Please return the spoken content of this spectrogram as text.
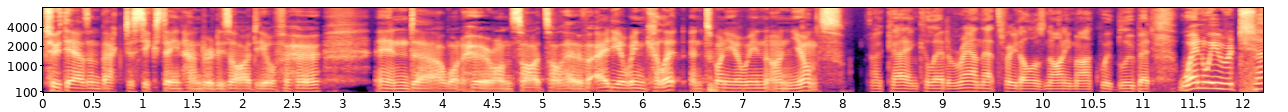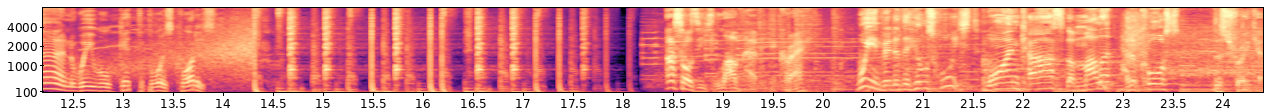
2000 back to 1600 is ideal for her. And uh, I want her on side, so I'll have 80 a win Colette and 20 a win on Yonce. Okay, and Colette around that $3.90 mark with Bluebet. When we return, we will get the boys' quaddies. Us Aussies love having a crack. We invented the Hills hoist, wine cask, the mullet, and of course, the streaker.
